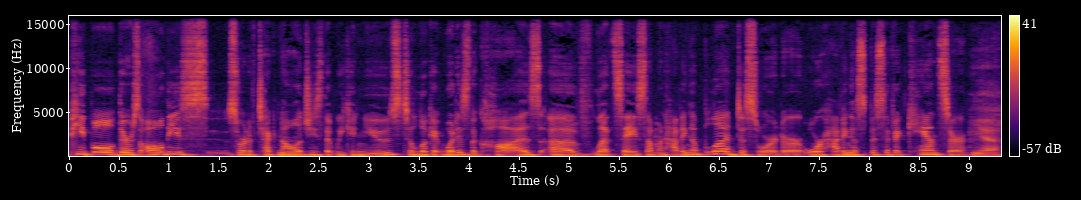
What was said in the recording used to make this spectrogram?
people there's all these sort of technologies that we can use to look at what is the cause of let's say someone having a blood disorder or having a specific cancer yeah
